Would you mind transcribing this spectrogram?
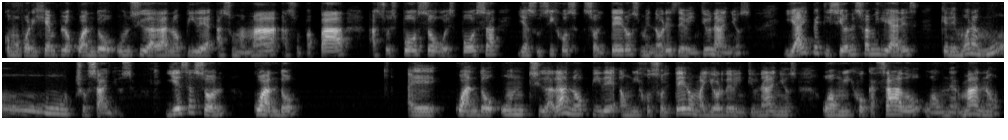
como por ejemplo cuando un ciudadano pide a su mamá, a su papá, a su esposo o esposa y a sus hijos solteros menores de 21 años. Y hay peticiones familiares que demoran muchos años. Y esas son cuando, eh, cuando un ciudadano pide a un hijo soltero mayor de 21 años o a un hijo casado o a un hermano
